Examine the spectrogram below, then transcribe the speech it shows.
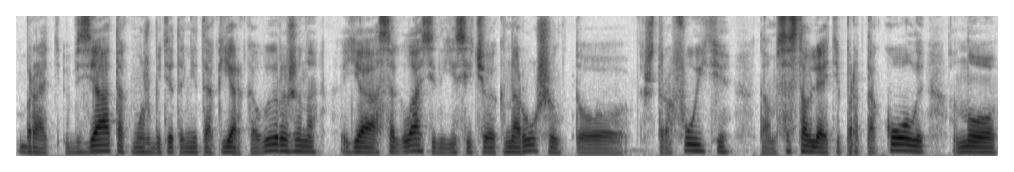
брать взяток, может быть, это не так ярко выражено. Я согласен, если человек нарушил, то штрафуйте, там, составляйте протоколы, но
